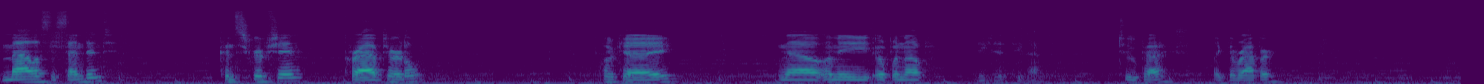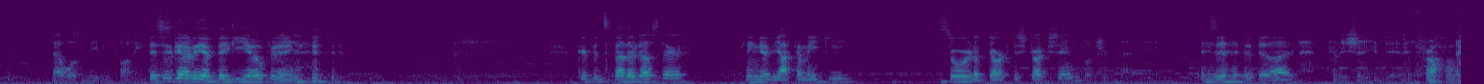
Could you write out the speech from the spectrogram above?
Malice Ascendant, Conscription, Crab Turtle. Okay. Now let me open up You did two packs. two packs, like the wrapper. That wasn't even funny. This is gonna be a biggie opening. Griffin's Feather Duster, King of Yakamiki, Sword of Dark Destruction. Butchered that name. Is it? Did I? Pretty sure you did. Probably.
